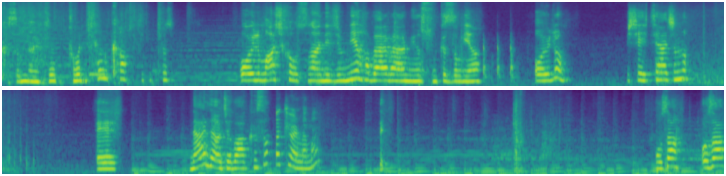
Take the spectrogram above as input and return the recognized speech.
Kızım nerede? Tuvalete mi kalktı bu kız? Oylum aşk olsun anneciğim. Niye haber vermiyorsun kızım ya? Oylum. Bir şeye ihtiyacın mı? Ee, nerede acaba kızım? Bakıyorum hemen. Ozan, Ozan.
